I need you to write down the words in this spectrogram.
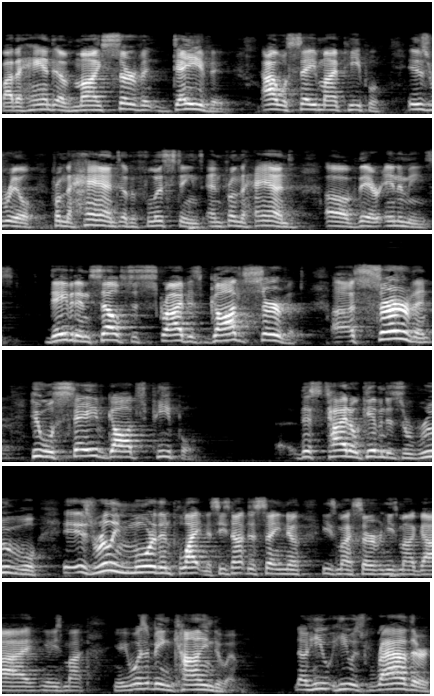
by the hand of my servant David, I will save my people, Israel, from the hand of the Philistines and from the hand of their enemies. David himself is described as God's servant, a servant who will save God's people. This title given to Zerubbabel is really more than politeness. He's not just saying, no, he's my servant, he's my guy, you know, he's my, you know, he wasn't being kind to him. No, he, he was rather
